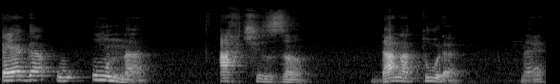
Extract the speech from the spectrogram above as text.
Pega o Una artisan da Natura, né?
